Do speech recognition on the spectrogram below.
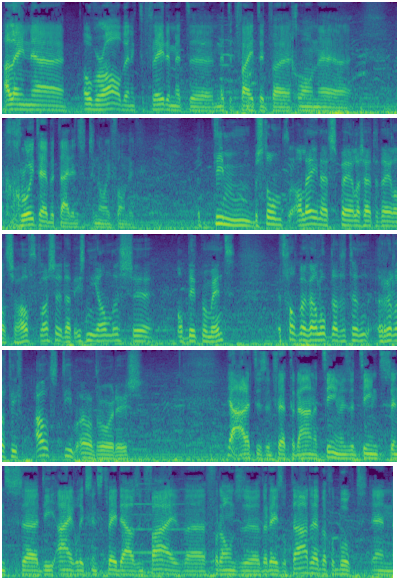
Alleen overal ben ik tevreden met, met het feit dat we gewoon gegroeid hebben tijdens het toernooi, vond ik. Het team bestond alleen uit spelers uit de Nederlandse hoofdklasse. Dat is niet anders uh, op dit moment. Het valt me wel op dat het een relatief oud team aan het worden is. Ja, het is een veteranenteam. Het is een team sinds, uh, die eigenlijk sinds 2005 uh, voor ons de resultaten hebben geboekt. En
